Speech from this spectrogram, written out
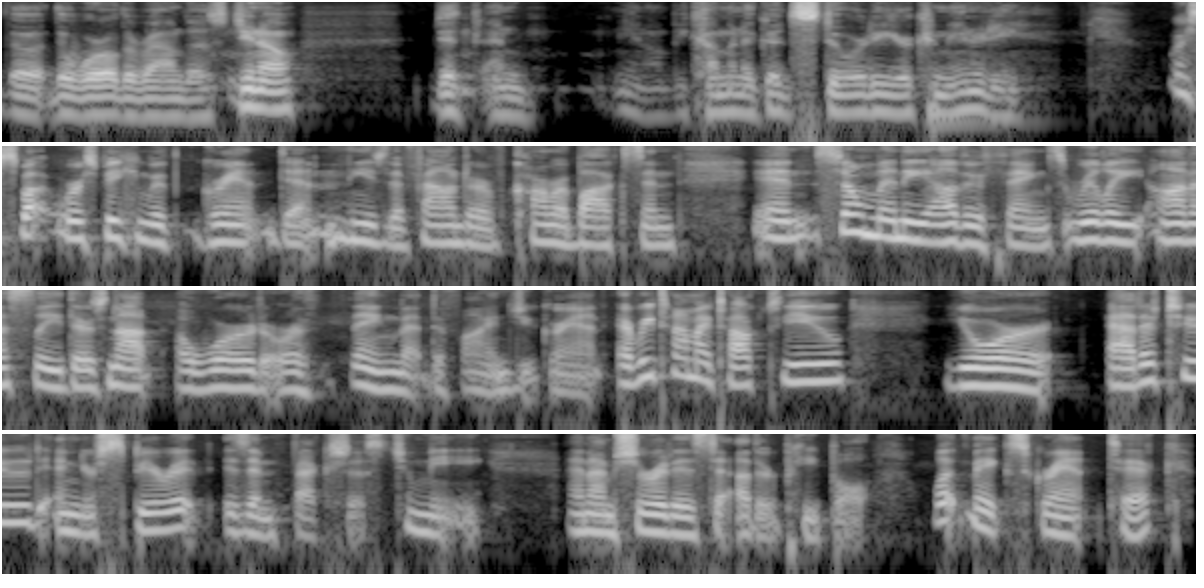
the the world around us you know and you know becoming a good steward of your community We're, sp- we're speaking with Grant Denton. He's the founder of Karma Box and, and so many other things. Really, honestly, there's not a word or a thing that defines you, Grant. Every time I talk to you, your attitude and your spirit is infectious to me, and I'm sure it is to other people. What makes Grant tick?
